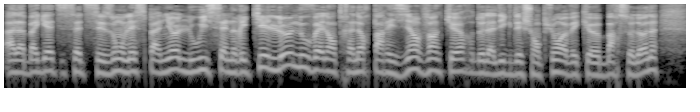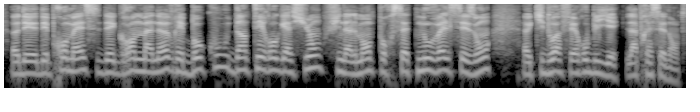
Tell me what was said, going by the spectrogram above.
À la baguette cette saison, l'Espagnol Luis Enrique, le nouvel entraîneur parisien, vainqueur de la Ligue des Champions avec euh, Barcelone. Euh, des, des promesses, des grandes manœuvres et beaucoup d'interrogations finalement pour cette nouvelle saison euh, qui doit faire oublier la précédente.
